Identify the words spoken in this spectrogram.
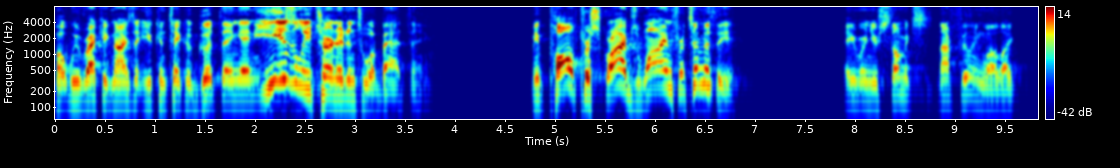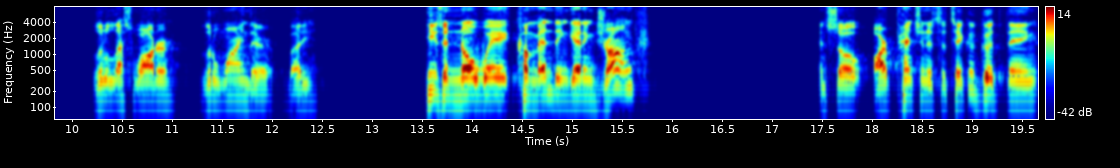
but we recognize that you can take a good thing and easily turn it into a bad thing. I mean, Paul prescribes wine for Timothy. Hey, when your stomach's not feeling well, like a little less water, a little wine there, buddy. He's in no way commending getting drunk. And so our penchant is to take a good thing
